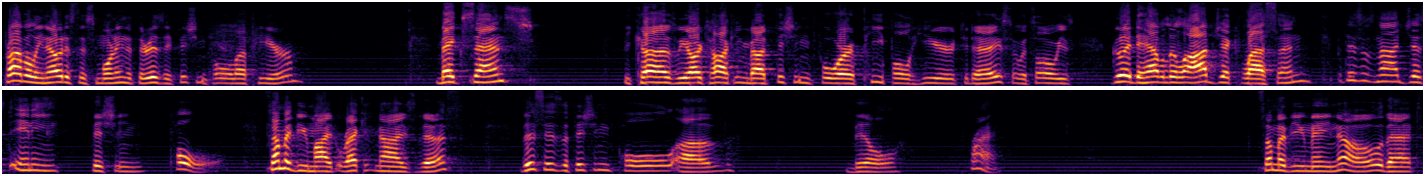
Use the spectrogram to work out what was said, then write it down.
Probably noticed this morning that there is a fishing pole up here. Makes sense because we are talking about fishing for people here today, so it's always good to have a little object lesson. But this is not just any fishing pole. Some of you might recognize this. This is the fishing pole of Bill Frank. Some of you may know that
